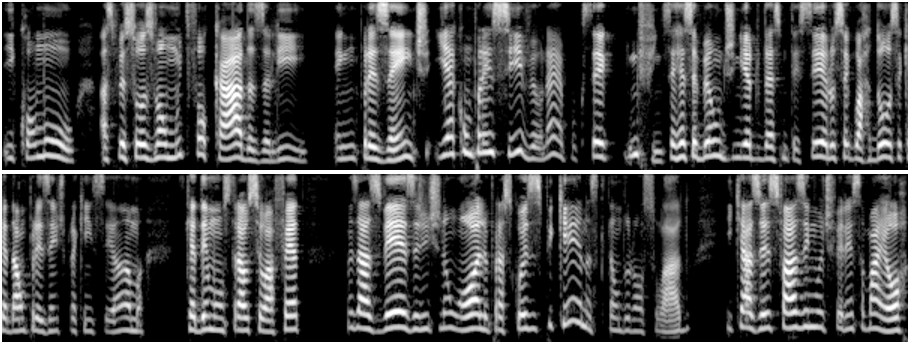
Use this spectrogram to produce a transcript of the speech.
e como as pessoas vão muito focadas ali em um presente e é compreensível, né? Porque você, enfim, você recebeu um dinheiro do 13 terceiro, você guardou, você quer dar um presente para quem você ama, quer demonstrar o seu afeto, mas às vezes a gente não olha para as coisas pequenas que estão do nosso lado e que às vezes fazem uma diferença maior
